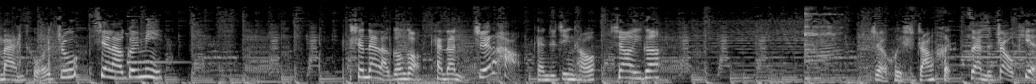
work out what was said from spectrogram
曼陀珠，谢啦，闺蜜。圣诞老公公，看到你真好，看着镜头笑一个。这会是张很赞的照片。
